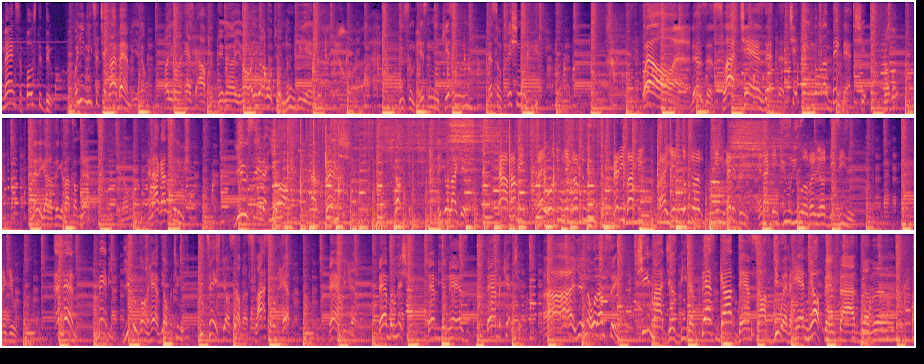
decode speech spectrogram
man supposed to do when he meets a chick like Bambee, you know? Are you gonna ask her out for dinner, you know? Are you gonna go to a movie and, uh, you know, uh, do some hissing and kissing, then some fishing? well, uh, there's a slight chance that the chick ain't gonna dig that shit, brother. And then you gotta think about something else, you know? And I got a solution. You say that you are a French doctor. And you go like this. And I can cure you of all your diseases. Thank you. And then, maybe you're gonna have the opportunity to taste yourself a slice of heaven. Bambee heaven, Bambilicious, Bambillionaires, Bambee ketchup. Ah, you know what I'm saying. She might just be the best goddamn sauce you ever had in your french fries, brother.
